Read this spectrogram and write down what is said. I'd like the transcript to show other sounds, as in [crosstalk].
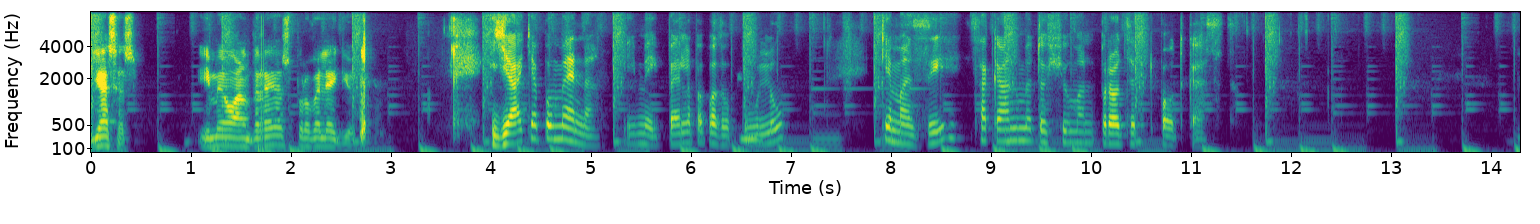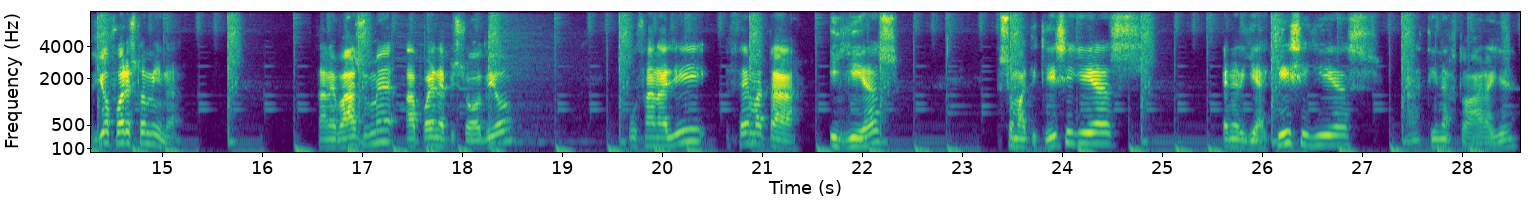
Γεια σας. Είμαι ο Ανδρέας Προβελέγγιος. Γεια και από μένα. Είμαι η Πέλα Παπαδοπούλου και μαζί θα κάνουμε το Human Project Podcast. Δύο φορές το μήνα. Θα ανεβάζουμε από ένα επεισόδιο που θα αναλύει θέματα υγείας, σωματικής υγείας, ενεργειακής υγείας, α, τι είναι αυτό άραγε,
